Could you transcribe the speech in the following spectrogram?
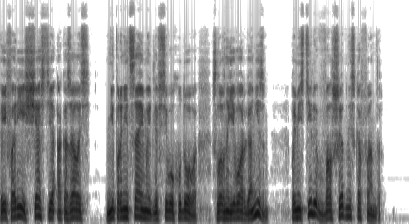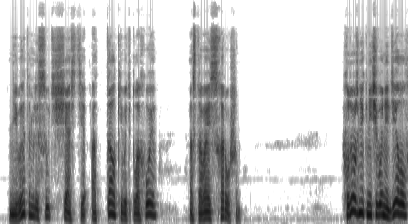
Эйфория счастья оказалась непроницаемой для всего худого, словно его организм поместили в волшебный скафандр. Не в этом ли суть счастья — отталкивать плохое, оставаясь с хорошим? Художник ничего не делал,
